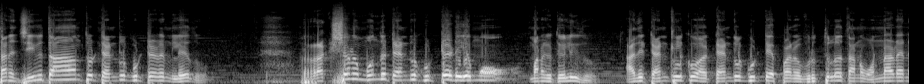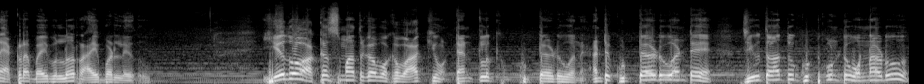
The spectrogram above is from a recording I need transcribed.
తన జీవితాంతం టెంట్లు కుట్టాడని లేదు. రక్షణ ముందు టెంట్లు కుట్టాడు ఏమో మనకు తెలీదు. అది టెంట్లకు టెంట్లు కుట్టే పని వృత్తిలో తను ఉన్నాడని ఎక్కడ బైబిల్లో రాయబడలేదు. ఏదో అకస్మాత్తుగా ఒక వాక్యం టెంట్లు కుట్టాడు అని. అంటే కుట్టాడు అంటే జీవితాంతం కుట్టుకుంటూ ఉన్నాడు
